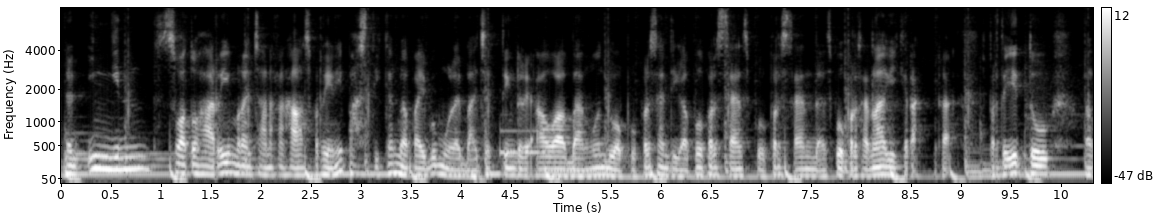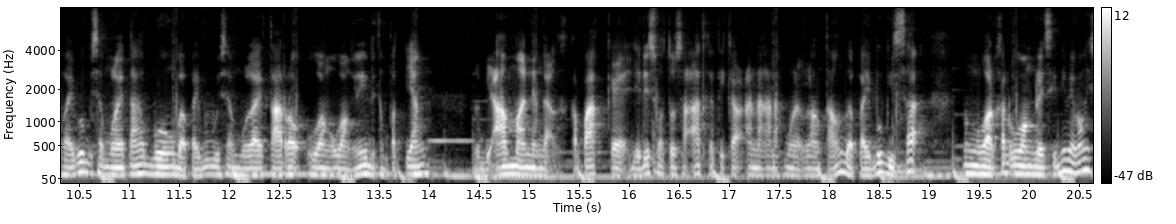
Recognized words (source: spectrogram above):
dan ingin suatu hari merencanakan hal seperti ini, pastikan Bapak Ibu mulai budgeting dari awal bangun 20%, 30%, 10%, dan 10% lagi kira-kira. Seperti itu, Bapak Ibu bisa mulai tabung, Bapak Ibu bisa mulai taruh uang-uang ini di tempat yang lebih aman yang nggak kepake. Jadi suatu saat ketika anak-anak mulai ulang tahun, Bapak Ibu bisa mengeluarkan uang dari sini memang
